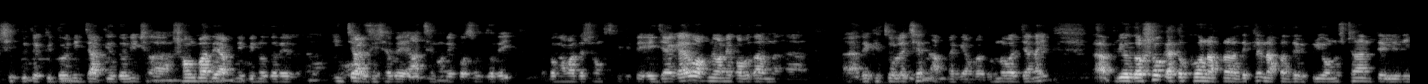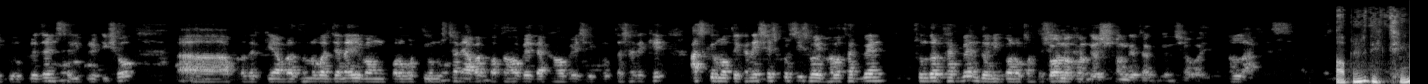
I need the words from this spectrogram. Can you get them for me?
স্বীকৃত একটি দৈনিক জাতীয় দৈনিক সংবাদে আপনি বিনোদনের ইনচার্জ হিসেবে আছেন অনেক বছর ধরেই। এবং আমাদের সংস্কৃতিতে এই জায়গায়ও আপনি অনেক অবদান রেখে চলেছেন। আপনাকে আমরা ধন্যবাদ জানাই। প্রিয় দর্শক এতক্ষণ আপনারা দেখলেন আপনাদের প্রিয় অনুষ্ঠান Telelink group present celebrity show আপনাদেরকে আমরা ধন্যবাদ জানাই এবং পরবর্তী অনুষ্ঠানে আবার কথা হবে দেখা হবে সেই প্রত্যাশা রেখে। আজকের মতো এখানেই শেষ করছি। সবাই ভালো থাকবেন সুন্দর থাকবেন দৈনিক গণকণ্ঠের সঙ্গে থাকবেন। গণকণ্ঠের সঙ্গে থাকবেন সবাই। আল্লাহ হাফেজ। আপনারা দেখছেন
